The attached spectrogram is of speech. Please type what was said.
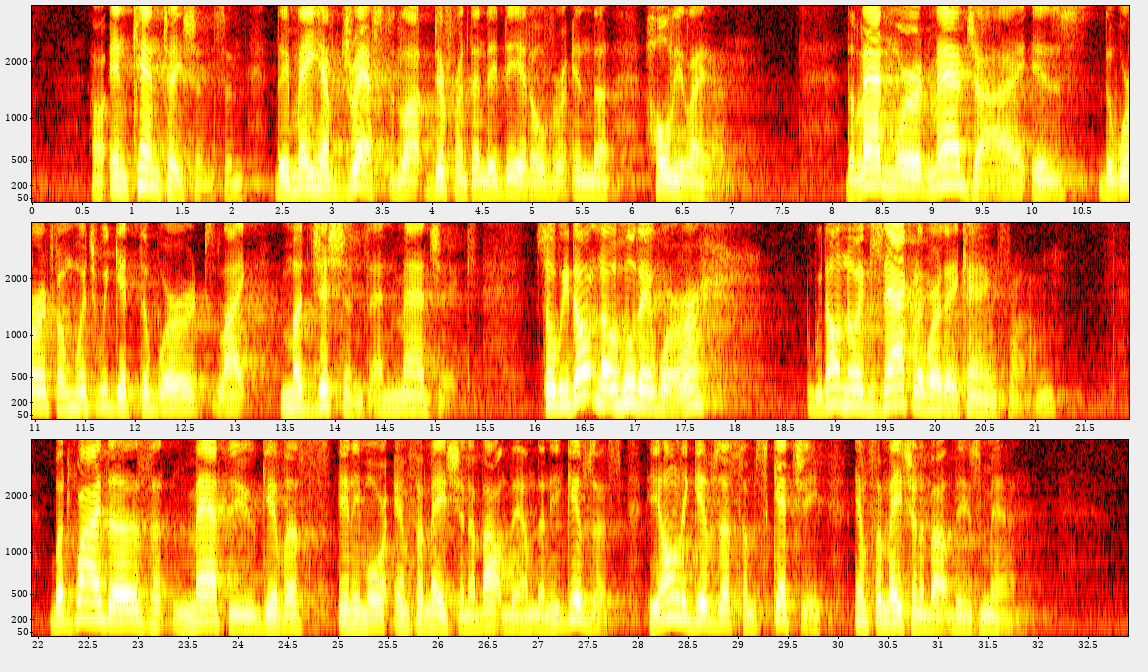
or incantations, and they may have dressed a lot different than they did over in the Holy Land. The Latin word magi is the word from which we get the words like magicians and magic. So we don't know who they were. We don't know exactly where they came from. But why doesn't Matthew give us any more information about them than he gives us? He only gives us some sketchy information about these men.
